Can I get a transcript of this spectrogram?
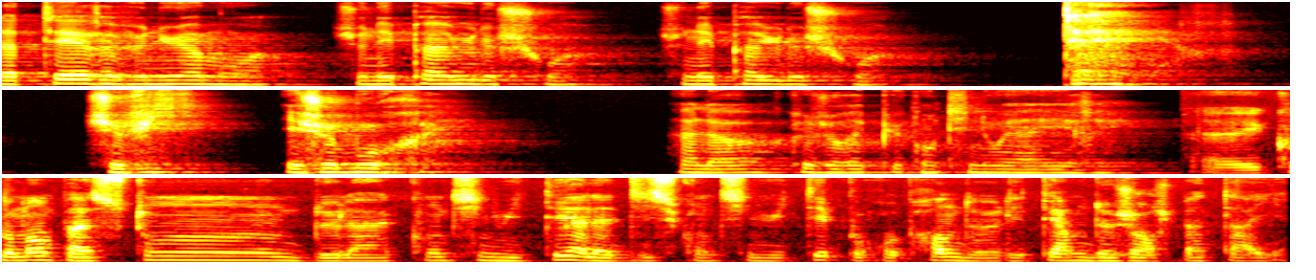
La terre est venue à moi. Je n'ai pas eu le choix. Je n'ai pas eu le choix. Terre Je vis et je mourrai. Alors que j'aurais pu continuer à errer. Euh, comment passe-t-on de la continuité à la discontinuité, pour reprendre les termes de Georges Bataille?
